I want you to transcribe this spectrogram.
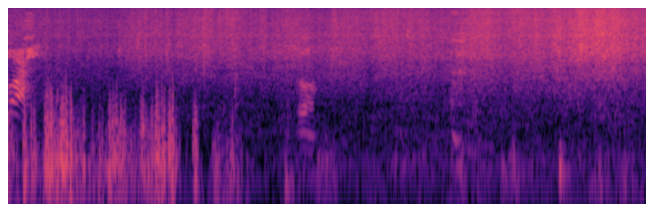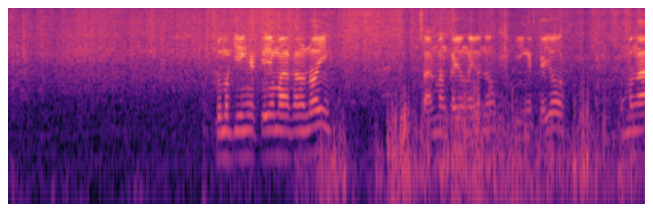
Ah. Oh. So mag-iingat kayo mga kanonoy. Saan man kayo ngayon, no? Ingat kayo. Ang mga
